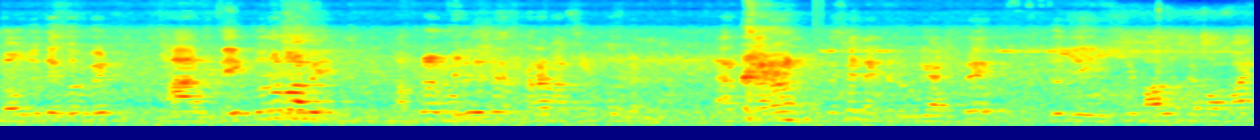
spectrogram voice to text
সহযোগিতা করবেন, আর যে কোনোভাবে আপনার রুগীদের সাথে খারাপ আচরণ করবেন না। তার কারণ দেখেন একটা রুগী আসবে, যদি সে ভালো সেবা পায়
